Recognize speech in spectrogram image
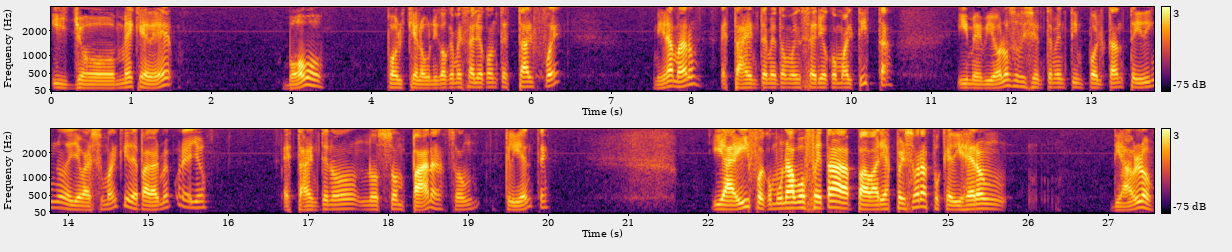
Y yo me quedé bobo, porque lo único que me salió a contestar fue, mira, mano, esta gente me tomó en serio como artista y me vio lo suficientemente importante y digno de llevar su marca y de pagarme por ello. Esta gente no, no son panas, son clientes. Y ahí fue como una bofeta para varias personas porque dijeron, diablo,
